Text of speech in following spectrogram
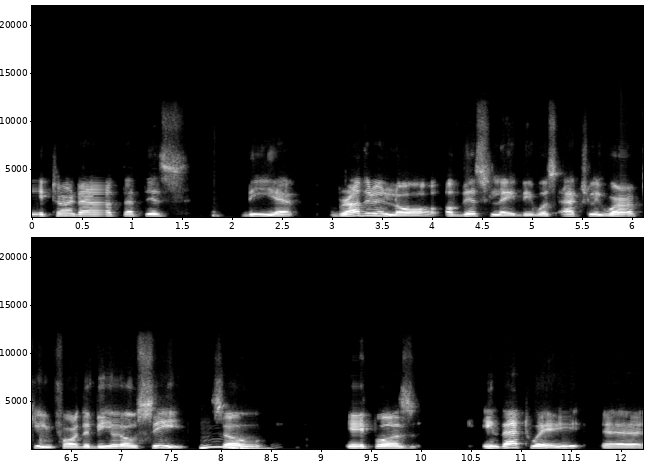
it turned out that this the uh, brother-in-law of this lady was actually working for the VOC. Mm. So it was in that way. Uh,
